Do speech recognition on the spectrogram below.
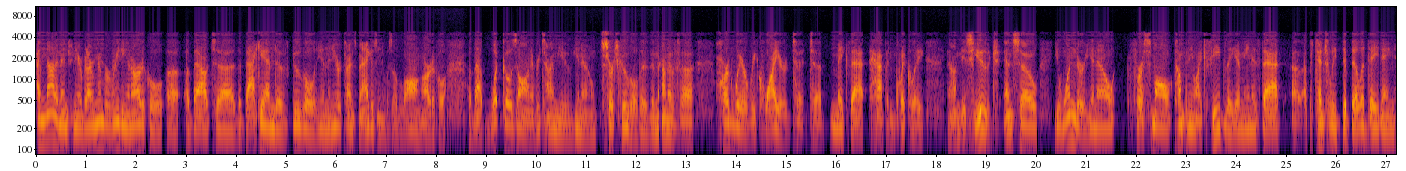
I'm not an engineer, but I remember reading an article uh, about uh, the back end of Google in the New York Times Magazine. It was a long article about what goes on every time you you know search Google, the, the amount of uh, hardware required to to make that happen quickly. um, is huge, and so you wonder, you know, for a small company like Feedly, I mean, is that a, a potentially debilitating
